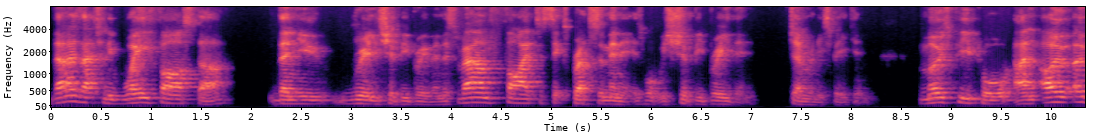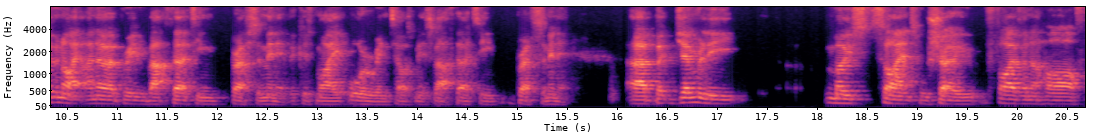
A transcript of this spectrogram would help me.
That is actually way faster than you really should be breathing. It's around five to six breaths a minute is what we should be breathing, generally speaking. Most people, and o- overnight, I know I breathe about 13 breaths a minute because my Oura ring tells me it's about 13 breaths a minute. Uh, but generally, most science will show five and a half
